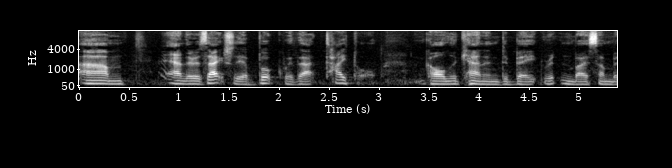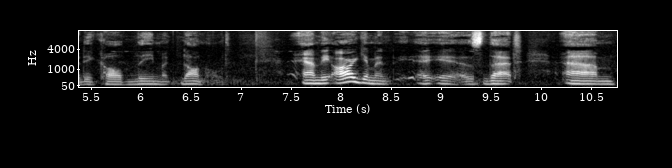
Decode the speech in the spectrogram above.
Um, and there's actually a book with that title called The Canon Debate, written by somebody called Lee McDonald. And the argument is that, um,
